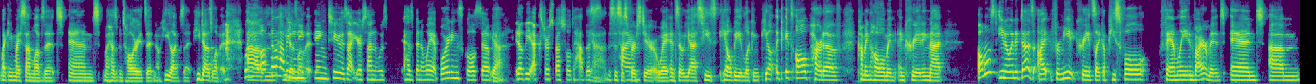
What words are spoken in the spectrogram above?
Like my son loves it and my husband tolerates it. No he loves it. He does love it. Well you um, also have a unique thing too is that your son was has been away at boarding school so yeah. it'll be extra special to have this yeah this is time. his first year away and so yes he's he'll be looking he'll it's all part of coming home and, and creating that almost you know and it does i for me it creates like a peaceful family environment. And um,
